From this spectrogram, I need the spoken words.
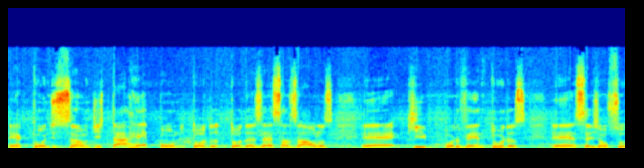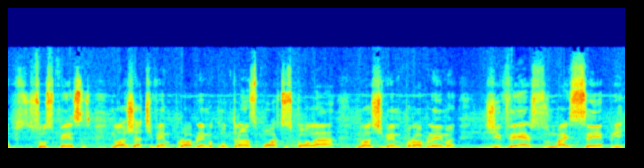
é, condição de estar repondo todo, todas essas aulas é, que, porventura, é, sejam suspensas. Nós já tivemos problema com transporte escolar, nós tivemos problema diversos, mas sempre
